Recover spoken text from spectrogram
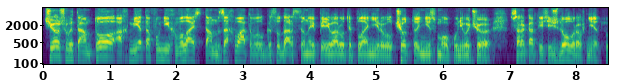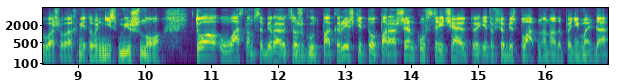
Чего ж вы там? То Ахметов у них власть там захватывал, государственные перевороты планировал, что-то не смог. У него что, 40 тысяч долларов нет у вашего Ахметова? Не смешно. То у вас там собираются, жгут покрышки, то Порошенку встречают, то это все бесплатно, надо понимать, да?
